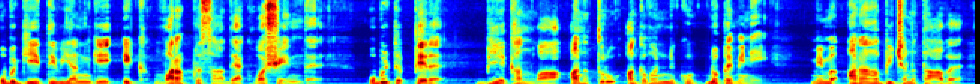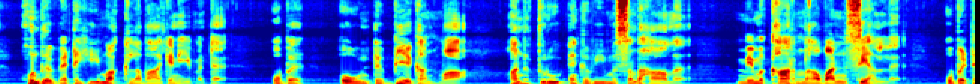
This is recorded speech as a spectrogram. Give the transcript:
ඔබගේ දෙවියන්ගේ එක් වරප්‍රසාදයක් වශයෙන්ද. ඔබට පෙර බියකන්වා අනතුරු අඟවන්නෙකු නොපැමිණි මෙම අරාභි ජනතාව හොඳ වැටහීමක් ලබා ගැනීමට ඔබ ඔවුන්ට බියකන්වා අනතුරු ඇඟවීම සඳහාම මෙම කාරණාවන් සියල්ල ඔබට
